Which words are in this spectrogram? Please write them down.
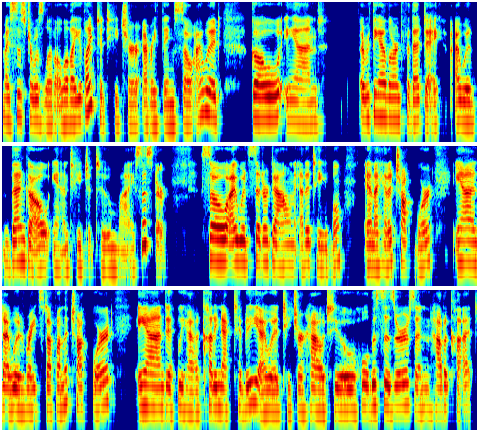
my sister was little. Well, I'd like to teach her everything, so I would go and everything I learned for that day, I would then go and teach it to my sister. So I would sit her down at a table and I had a chalkboard and I would write stuff on the chalkboard. And if we had a cutting activity, I would teach her how to hold the scissors and how to cut.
